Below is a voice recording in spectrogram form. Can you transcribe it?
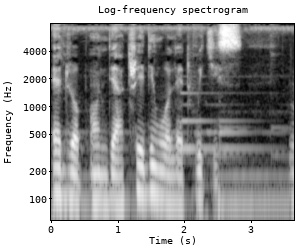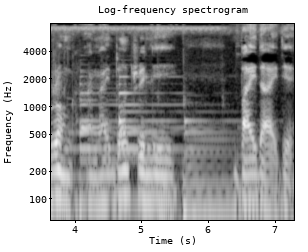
airdrop on their trading wallet which is wrong. And i don't really buy the idea.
